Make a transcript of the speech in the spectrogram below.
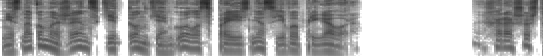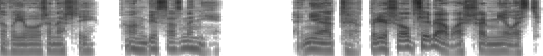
Незнакомый женский тонкий голос произнес его приговор. «Хорошо, что вы его уже нашли. Он без сознания». «Нет, пришел в себя, ваша милость.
